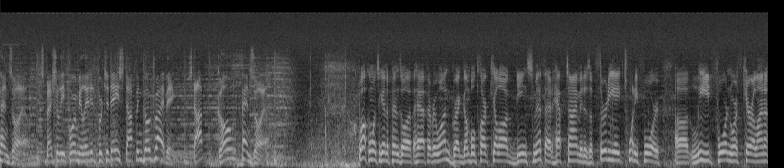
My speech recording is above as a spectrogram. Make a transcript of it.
Pennzoil, specially formulated for today's stop-and-go driving. Stop, go, Pennzoil. Welcome once again to Pennzoil at the half, everyone. Greg Gumbel, Clark Kellogg, Dean Smith at halftime. It is a 38-24 uh, lead for North Carolina,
